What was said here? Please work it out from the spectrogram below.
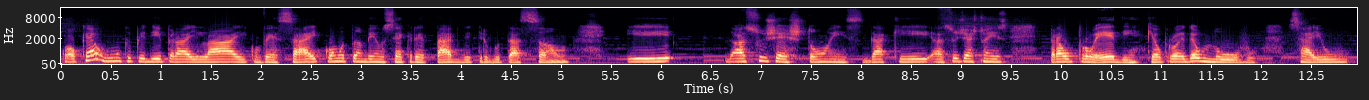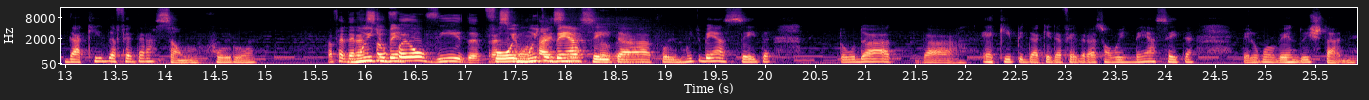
qualquer um que pedir para ir lá e conversar, e como também o secretário de tributação e as sugestões daqui, as sugestões para o PROED, que é o PROED é o novo, saiu daqui da federação, foram a federação muito bem, foi ouvida. Foi muito bem aceita, foi muito bem aceita. Toda a da equipe daqui da federação foi bem aceita pelo governo do estado.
